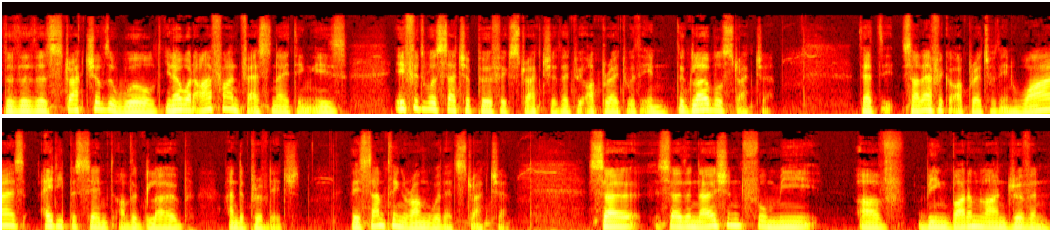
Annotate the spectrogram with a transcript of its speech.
the, the the structure of the world, you know, what I find fascinating is if it was such a perfect structure that we operate within, the global structure that South Africa operates within, why is 80% of the globe underprivileged? There's something wrong with that structure. So, so the notion for me of being bottom line driven,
